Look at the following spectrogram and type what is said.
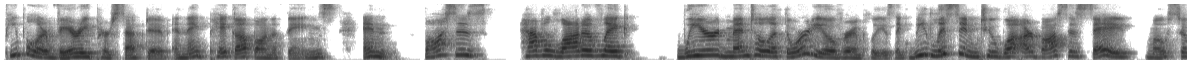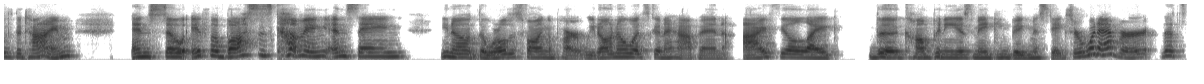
people are very perceptive and they pick up on the things. And bosses have a lot of like weird mental authority over employees. Like we listen to what our bosses say most of the time. And so if a boss is coming and saying, you know, the world is falling apart, we don't know what's going to happen, I feel like the company is making big mistakes or whatever, that's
